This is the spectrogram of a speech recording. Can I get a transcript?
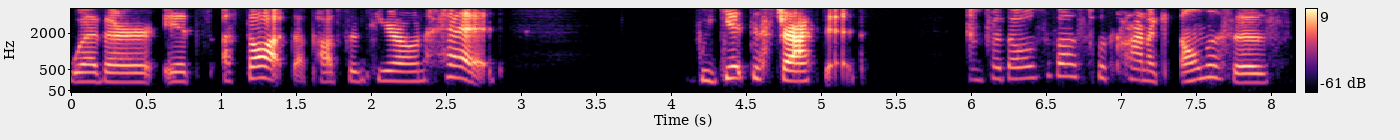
whether it's a thought that pops into your own head. We get distracted. And for those of us with chronic illnesses,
